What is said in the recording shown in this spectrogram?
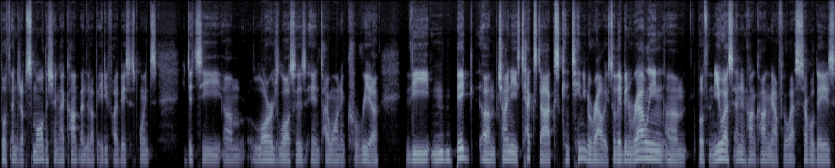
both ended up small. The Shanghai comp ended up 85 basis points. You did see um, large losses in Taiwan and Korea the big um, Chinese tech stocks continue to rally. So they've been rallying um, both in the US and in Hong Kong now for the last several days.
